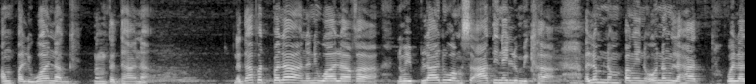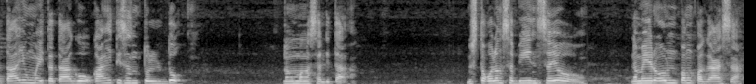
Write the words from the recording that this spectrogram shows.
ang paliwanag ng tadhana. Na dapat pala naniwala ka na may plano ang sa atin ay lumikha. Alam ng Panginoon ng lahat, wala tayong maitatago kahit isang tuldok ng mga salita. Gusto ko lang sabihin sa'yo na mayroon pang pag-asa.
